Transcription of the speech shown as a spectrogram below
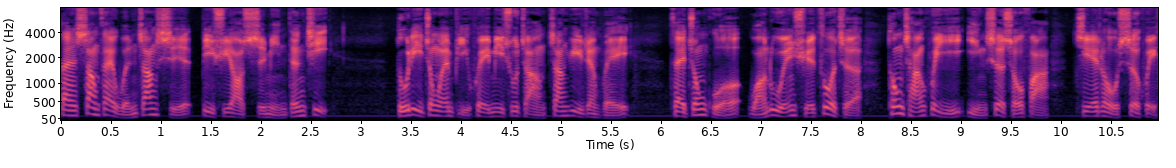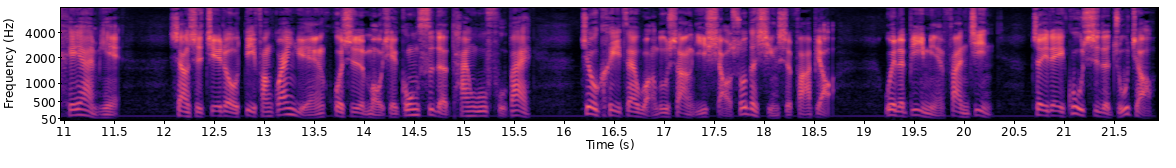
但上载文章时必须要实名登记。独立中文笔会秘书长张玉认为，在中国，网络文学作者通常会以影射手法揭露社会黑暗面，像是揭露地方官员或是某些公司的贪污腐败，就可以在网络上以小说的形式发表。为了避免犯禁，这一类故事的主角。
